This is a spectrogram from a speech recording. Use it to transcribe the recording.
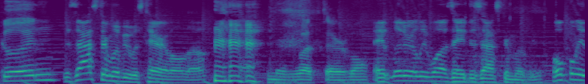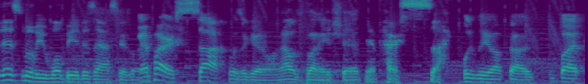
good. disaster movie was terrible though. It was terrible. It literally was a disaster movie. Hopefully, this movie won't be a disaster though. Vampire Suck was a good one. That was funny as shit. Vampires suck. Completely off guard. But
